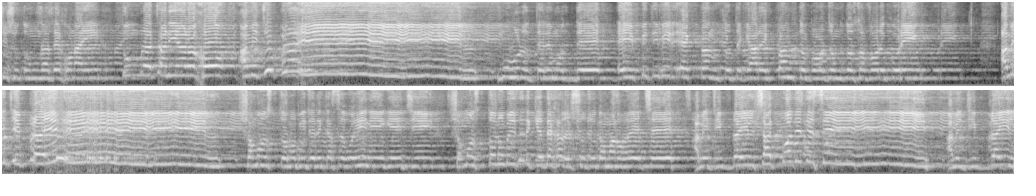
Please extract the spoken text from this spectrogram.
শিশু তোমরা দেখো নাই। তোমরা জানিয়ে রাখো, আমি জিব্রাইল মুহূর্তের মধ্যে এই পৃথিবীর এক প্রান্ত থেকে আরেক প্রান্ত পর্যন্ত সফর করি। আমি জিব্রাইল, সমস্ত নবীদের কাছে ওহি নিয়ে গিয়েছি। সমস্ত নবীদেরকে দেখার সুযোগ আমার হয়েছে। আমি জিব্রাইল সাক্ষ্য দিতেছি। আমি জিব্রাইল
